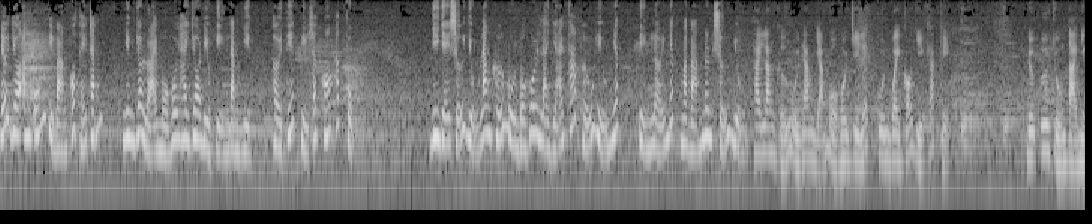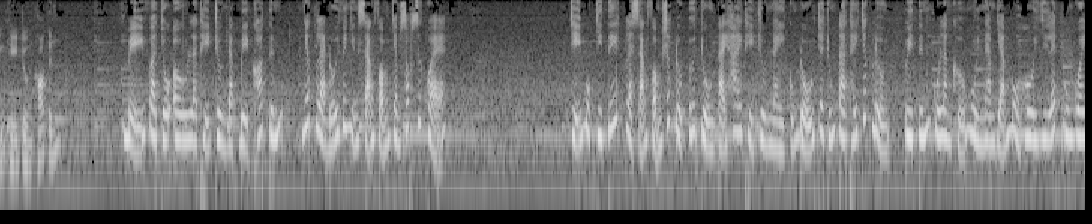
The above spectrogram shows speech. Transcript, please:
Nếu do ăn uống thì bạn có thể tránh, nhưng do loại mồ hôi hay do điều kiện làm việc, thời tiết thì rất khó khắc phục. Vì vậy sử dụng lăn khử mùi mồ hôi là giải pháp hữu hiệu nhất, tiện lợi nhất mà bạn nên sử dụng. Hai lăn khử mùi nam giảm mồ hôi Gillette Coolway có gì khác biệt? Được ưa chuộng tại những thị trường khó tính. Mỹ và châu Âu là thị trường đặc biệt khó tính, nhất là đối với những sản phẩm chăm sóc sức khỏe. Chỉ một chi tiết là sản phẩm rất được ưa chuộng tại hai thị trường này cũng đủ cho chúng ta thấy chất lượng, uy tín của lăn khử mùi nam giảm mồ hôi Gillette Coolway.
